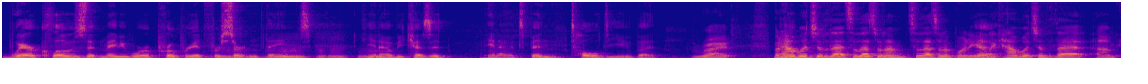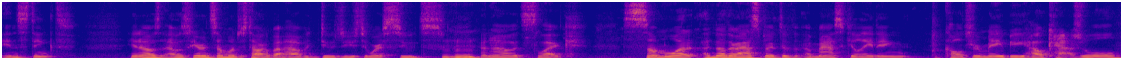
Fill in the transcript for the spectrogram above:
wear clothes that maybe were appropriate Mm. for certain Mm-hmm. things, you know, because it, you know, it's been told to you, but Right. But how much of that? So that's what I'm. So that's what I'm pointing Yeah. at. Like how much of that um, instinct? You know, I was, I was hearing someone just talk about how dudes used to wear suits Mhm. and how it's like somewhat another aspect of emasculating culture. Maybe how casual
